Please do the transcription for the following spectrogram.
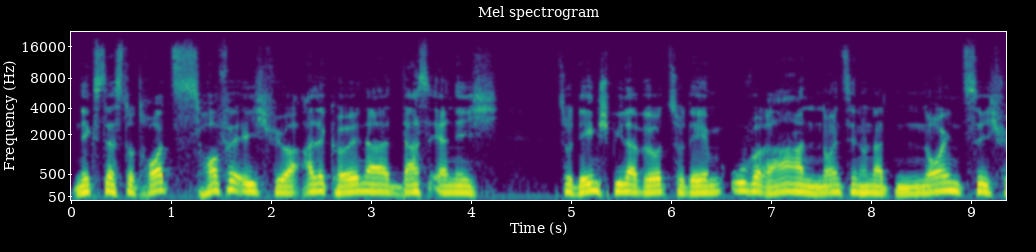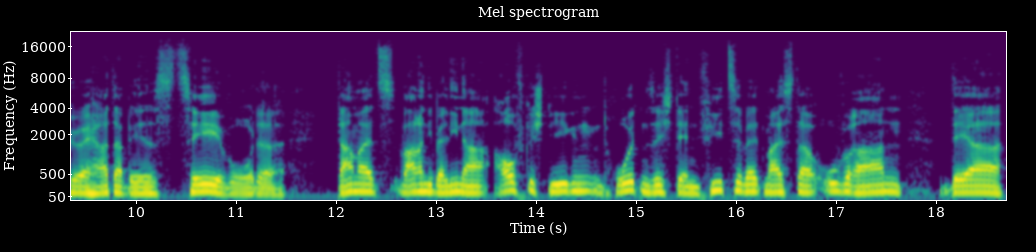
Nichtsdestotrotz hoffe ich für alle Kölner, dass er nicht zu dem Spieler wird, zu dem Uwe Rahn 1990 für Hertha BSC wurde. Damals waren die Berliner aufgestiegen und holten sich den Vize-Weltmeister Uwe Rahn, der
